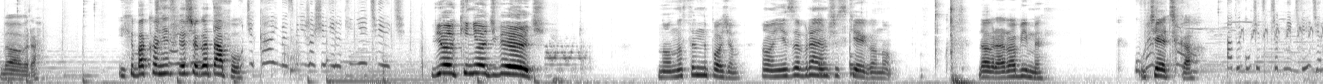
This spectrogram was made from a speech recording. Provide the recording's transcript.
Dobra. I chyba koniec pierwszego etapu. Uciekajmy, zbliża się wielki niedźwiedź. Wielki niedźwiedź! No, następny poziom. O, nie zebrałem wszystkiego, no. Dobra, robimy. Uwaga, Ucieczka. Aby uciec przed niedźwiedziem,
